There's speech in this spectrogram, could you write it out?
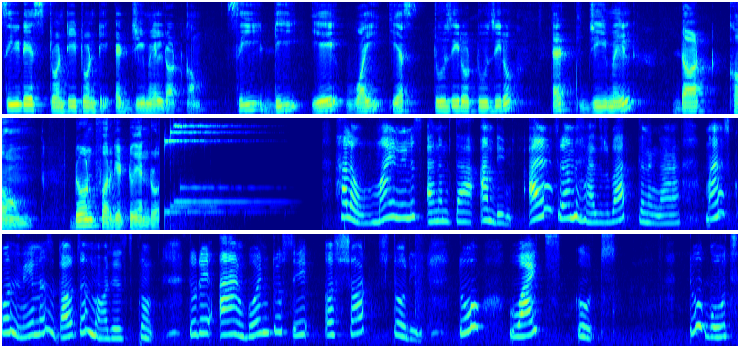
cdays2020 at gmail.com cdays2020 at gmail.com don't forget to enroll Hello, my name is Anamta Amreen. I am from Hyderabad, Telangana. My school name is Goutham Model School. Today I am going to say a short story. Two white goats. Two goats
